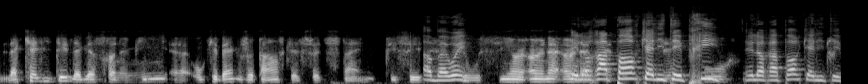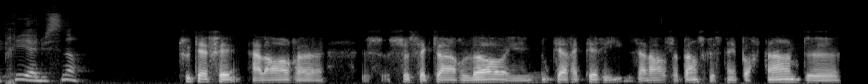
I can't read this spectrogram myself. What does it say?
la qualité de la gastronomie euh, au Québec, je pense qu'elle se distingue. Puis c'est ah ben oui. aussi un, un, et le rapport qualité-prix et le rapport qualité-prix est hallucinant. Tout à fait. Alors ce secteur-là, il nous caractérise. Alors je pense que c'est important de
